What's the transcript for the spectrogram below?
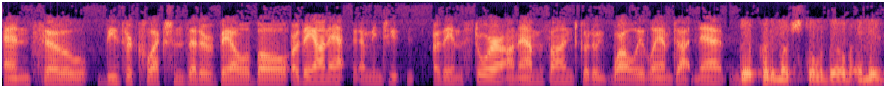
And so these are collections that are available. Are they on i mean you, are they in the store on amazon? Go to wallylamb.net they're pretty much still available and they're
